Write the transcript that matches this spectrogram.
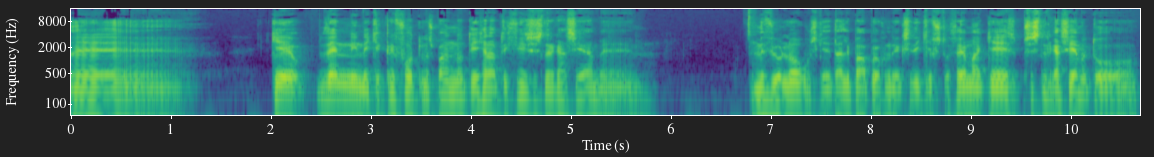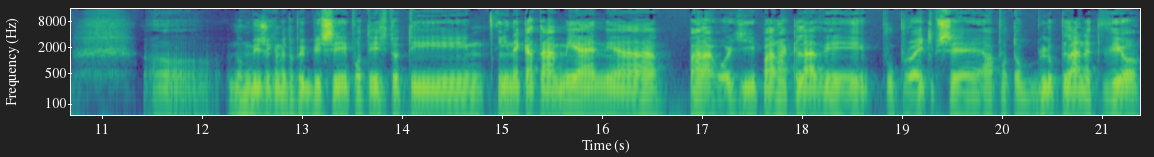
ε, και δεν είναι και κρυφό τέλος πάντων ότι έχει αναπτυχθεί σε συνεργασία με, με βιολόγους και τα λοιπά που έχουν εξειδικεύσει στο θέμα και σε συνεργασία με το νομίζω και με το BBC υποτίθεται ότι είναι κατά μία έννοια παραγωγή παρακλάδι που προέκυψε από το Blue Planet 2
